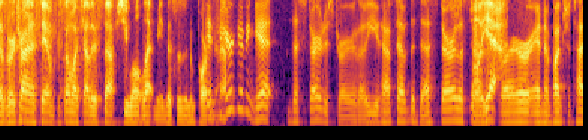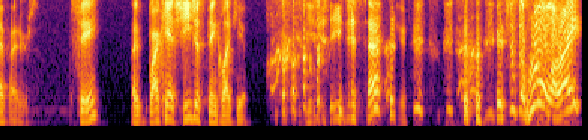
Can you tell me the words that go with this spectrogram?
because we're trying to save for so much other stuff. She won't let me. This isn't important if enough. you're gonna get the Star Destroyer though, you have to have the Death Star, the Star Well, yeah. Destroyer, and a bunch of TIE fighters. See, Like, why can't she just think like you? you, you just have to. it's just a rule, all right.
